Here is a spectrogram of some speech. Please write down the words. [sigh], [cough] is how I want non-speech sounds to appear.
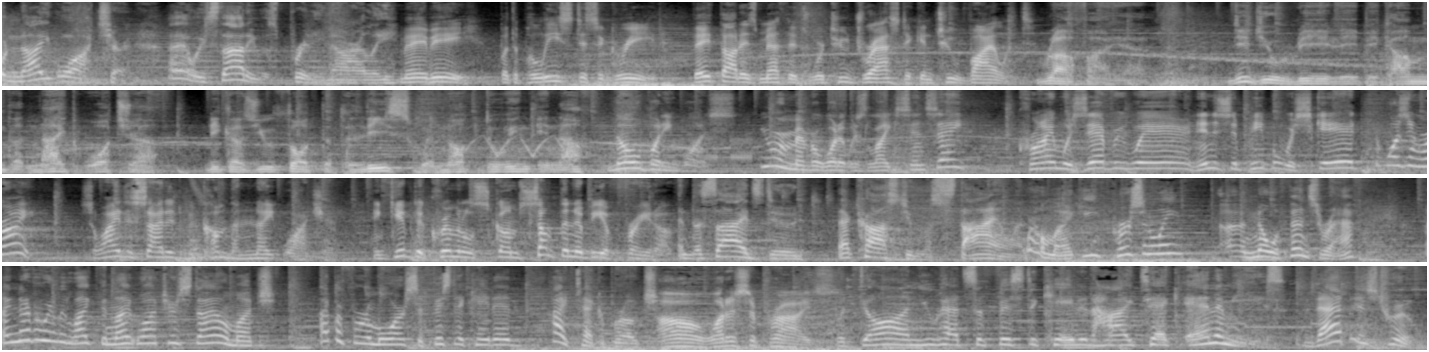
Oh, Night Watcher. I always thought he was pretty gnarly. Maybe, but the police disagreed. They thought his methods were too drastic and too violent. Raphael, did you really become the Night Watcher because you thought the police were not doing enough? Nobody was. You remember what it was like, Sensei? Crime was everywhere, and innocent people were scared. It wasn't right. So I decided to become the Night Watcher and give the criminal scum something to be afraid of. And besides, dude, that costume was styling. Well, Mikey, personally, uh, no offense, Raph, I never really liked the Night Watcher's style much. I prefer a more sophisticated, high-tech approach. Oh, what a surprise. But Don, you had sophisticated, high-tech enemies. That is true.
